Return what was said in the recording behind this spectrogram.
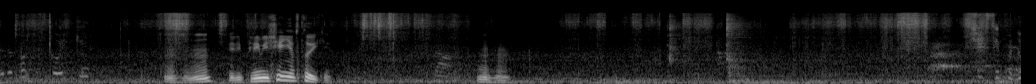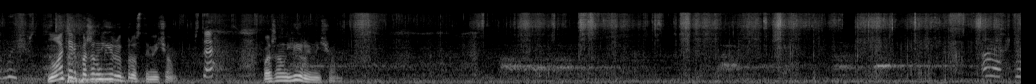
Это просто стойки. Угу. Пере- перемещение в стойке. Угу. Я подумаю еще. что- Ну а теперь пожонглируй просто мечом. Что? Пожонглируй мечом. А, кто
